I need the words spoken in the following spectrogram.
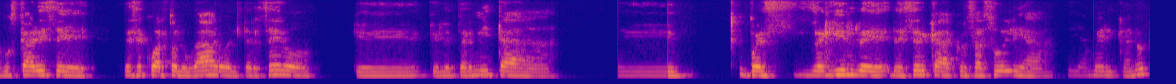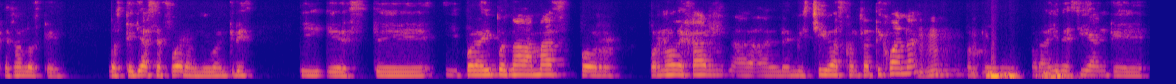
buscar ese ese cuarto lugar o el tercero que, le permita eh, pues seguir de, cerca a Cruz Azul y a, América, ¿no? Que son los que los que ya se fueron, mi buen Cris. Y este y por ahí pues nada más por, por no dejar al de mis Chivas contra Tijuana, porque por ahí decían que,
